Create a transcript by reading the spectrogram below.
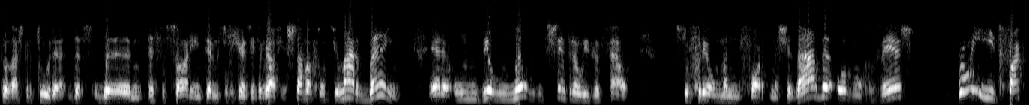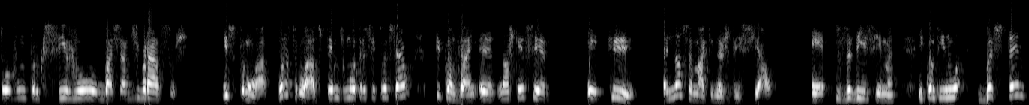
Toda a estrutura de, de acessória em termos de regiões hidrográficas estava a funcionar bem. Era um modelo novo de descentralização. Sofreu uma forte machadada, houve um revés, Bom, e de facto houve um progressivo baixar dos braços. Isso por um lado. Por outro lado, temos uma outra situação que convém uh, não esquecer. É que a nossa máquina judicial é pesadíssima e continua bastante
